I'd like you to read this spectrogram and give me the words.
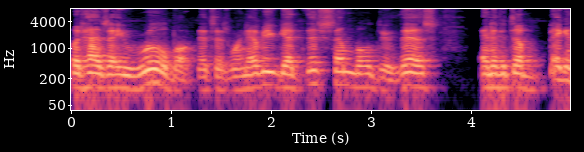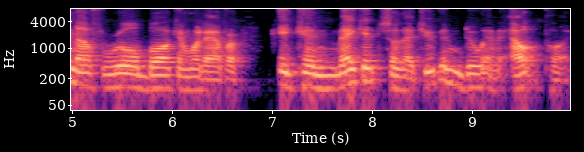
but has a rule book that says whenever you get this symbol, do this. And if it's a big enough rule book and whatever, it can make it so that you can do an output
